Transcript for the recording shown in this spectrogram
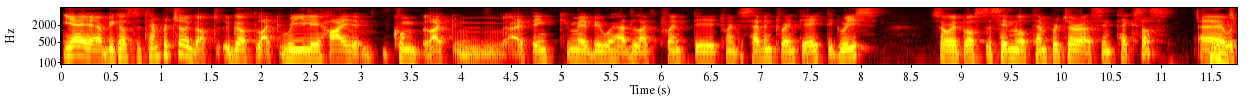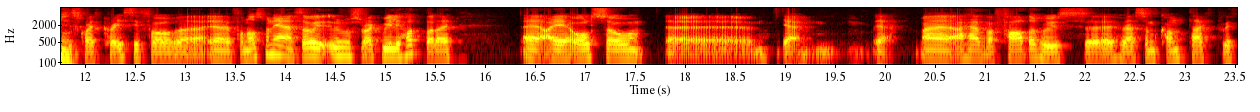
Yeah, yeah, because the temperature got got like really high like mm, I think maybe we had like 20 27 28 degrees. So it was the similar temperature as in Texas uh, which is quite crazy for uh, for Norseman. Yeah, so it, was like really hot, but I uh, I also uh, yeah yeah I, have a father who's uh, who has some contact with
